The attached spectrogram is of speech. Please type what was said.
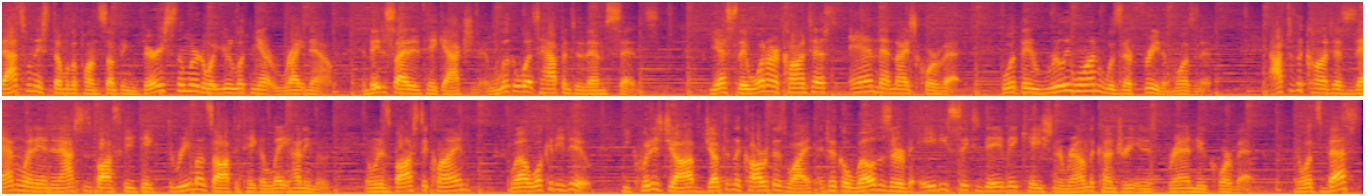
That's when they stumbled upon something very similar to what you're looking at right now, and they decided to take action, and look at what's happened to them since. Yes, they won our contest and that nice Corvette, but what they really won was their freedom, wasn't it? After the contest, Zan went in and asked his boss if he'd take three months off to take a late honeymoon, and when his boss declined, well, what could he do? He quit his job, jumped in the car with his wife, and took a well-deserved 86-day vacation around the country in his brand new Corvette. And what's best?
